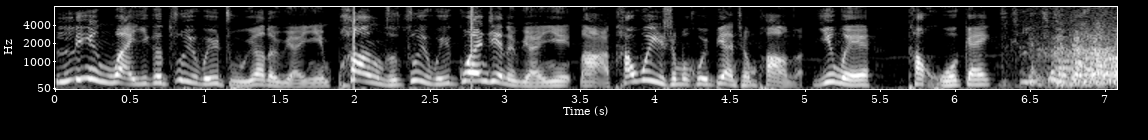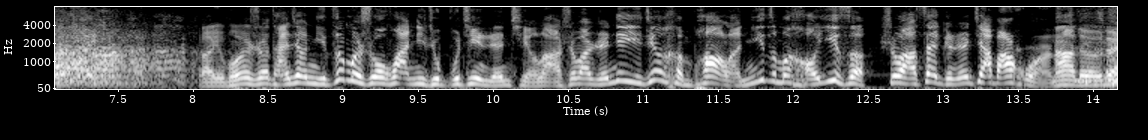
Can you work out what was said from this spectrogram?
另外一个最为主要的原因，胖子最为关键的原因啊，他为什么会变成胖子？因为他活该。啊，有朋友说谭笑，你这么说话你就不近人情了，是吧？人家已经很胖了，你怎么好意思是吧？再给人加把火呢，对不对？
